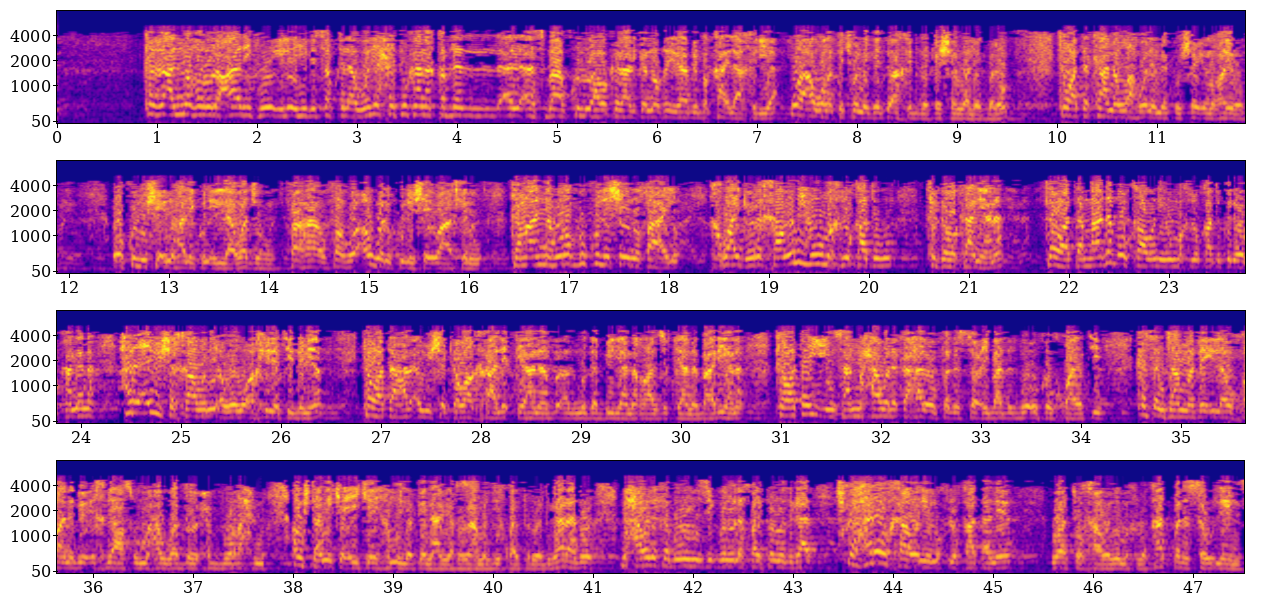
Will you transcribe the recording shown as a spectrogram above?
كذا النظر العارف إليه بسبق الأولي حيث كان قبل الأسباب كلها وكذلك النظر إلى ببقاء الآخرية. وأول كتشون قلت آخر ذاك الشر وليقبله كواتا كان الله ولم يكن شيء غيره وكل شيء هالك إلا وجهه. فهو أول كل شيء وآخره. كما أنه رب كل شيء وفاعله خواي قول خاوني هو مخلوقاته كذا وكان يعني. كواتا ما دام أو خاوني ومخلوقات كده وكاننا هر إيش خاوني اول واخيرة الدنيا. كواتا هر إيش كوا خالق أنا المدبر أنا الرازق أنا باري أنا كواتا انسان محاولة كحال وفدست عبادة بوك اخواتي كسن جامد إلى اخوانا باخلاص ومعود وحب ورحمة أو شتاني كايكي هم إلى بيناوي رزام دي خواي فرودگار هذا محاولة كبون نزيك برو لخواي فرودگار شكو هر خاوني ومخلوقات أنا واتو خاوني مخلوقات برسو لين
